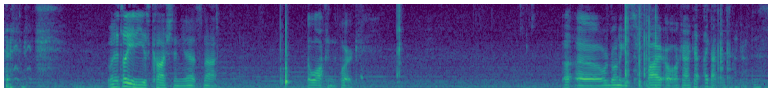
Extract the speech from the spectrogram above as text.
when I tell you to use caution, you know it's not a walk in the park. Uh oh, we're going against fire. Oh, okay, I got, I got this. I got this.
